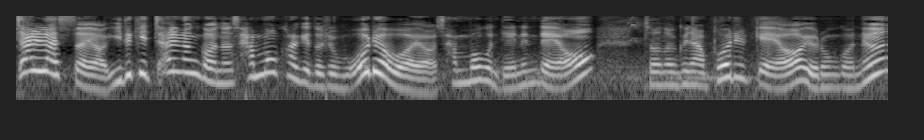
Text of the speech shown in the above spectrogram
잘랐어요. 이렇게 자른 거는 삽목하기도 좀 어려워요. 삽목은 되는데요. 저는 그냥 버릴게요. 요런 거는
